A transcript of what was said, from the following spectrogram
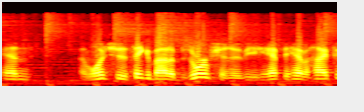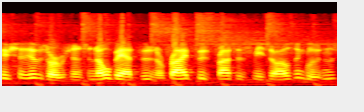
And I want you to think about absorption. If you have to have a high efficiency absorption, so no bad foods, no fried foods, processed meats, oils, and glutens.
